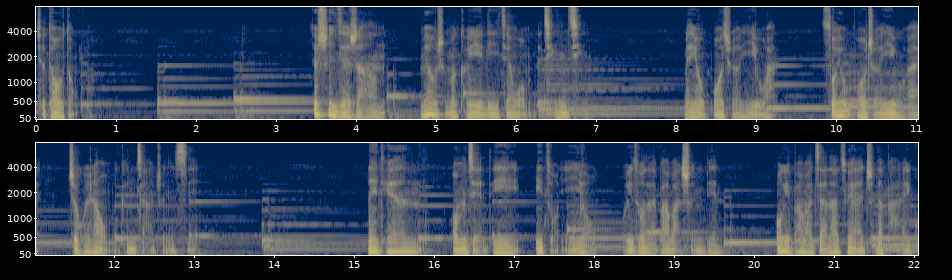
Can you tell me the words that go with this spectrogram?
就都懂了。这世界上没有什么可以理解我们的亲情，没有波折意外，所有波折意外只会让我们更加珍惜。那天，我们姐弟一左一右围坐在爸爸身边，我给爸爸夹他最爱吃的排骨，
